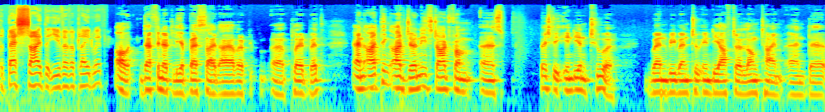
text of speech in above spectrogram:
the best side that you've ever played with? Oh, definitely a best side I ever uh, played with. And I think our journey started from uh, especially Indian tour when we went to India after a long time, and uh,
